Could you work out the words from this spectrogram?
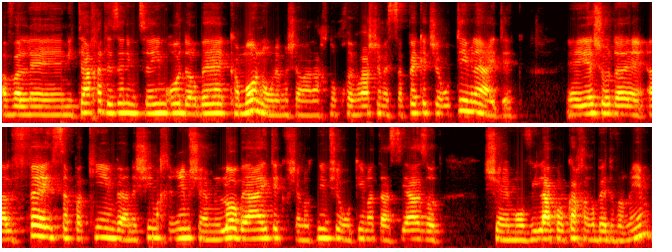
אבל uh, מתחת לזה נמצאים עוד הרבה כמונו, למשל, אנחנו חברה שמספקת שירותים להייטק. Uh, יש עוד uh, אלפי ספקים ואנשים אחרים שהם לא בהייטק, שנותנים שירותים לתעשייה הזאת, שמובילה כל כך הרבה דברים,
